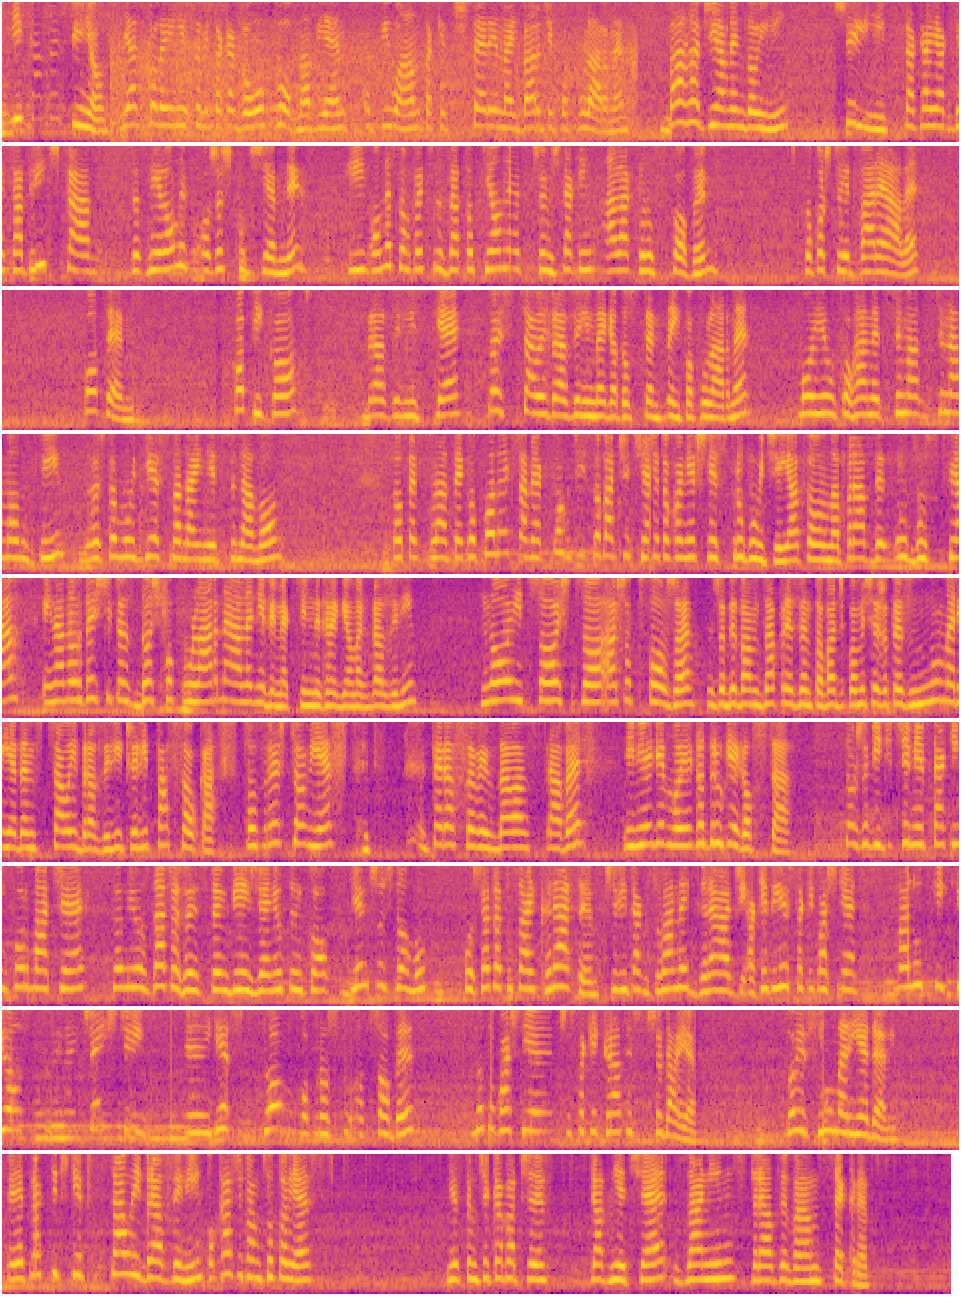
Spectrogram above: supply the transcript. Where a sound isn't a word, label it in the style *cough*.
i cappuccino. Ja z kolei nie chcę być taka gołosłowna, więc kupiłam takie cztery najbardziej popularne. Baja de amendoim, czyli taka jakby tabliczka ze zmielonych orzeszków ziemnych i one są powiedzmy zatopione w czymś takim ala krówkowym. To kosztuje dwa reale. Potem kopiko brazylijskie. To jest w całej Brazylii mega dostępne i popularne. Moje ukochane cyma, cynamonki. Zresztą mój pies ma na imię cynamon. To też dlatego polecam, jak to gdzieś zobaczycie, to koniecznie spróbujcie. Ja to naprawdę ubóstwiam. I na Nordeste to jest dość popularne, ale nie wiem jak w innych regionach Brazylii. No i coś, co aż otworzę, żeby Wam zaprezentować, bo myślę, że to jest numer jeden w całej Brazylii, czyli pasoka, co zresztą jest, *laughs* teraz sobie zdałam sprawę, imieniem mojego drugiego psa. To, że widzicie mnie w takim formacie, to nie oznacza, że jestem w więzieniu, tylko większość domów posiada tutaj kratę, czyli tak zwane gradzi. A kiedy jest taki właśnie malutki kiosk, który najczęściej y, jest w domu po prostu osoby, no to właśnie przez takie kraty sprzedaję. To jest numer jeden. E, Praktycznie w całej Brazylii. Pokażę Wam, co to jest. Jestem ciekawa, czy zgadniecie, zanim zdradzę Wam sekret.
